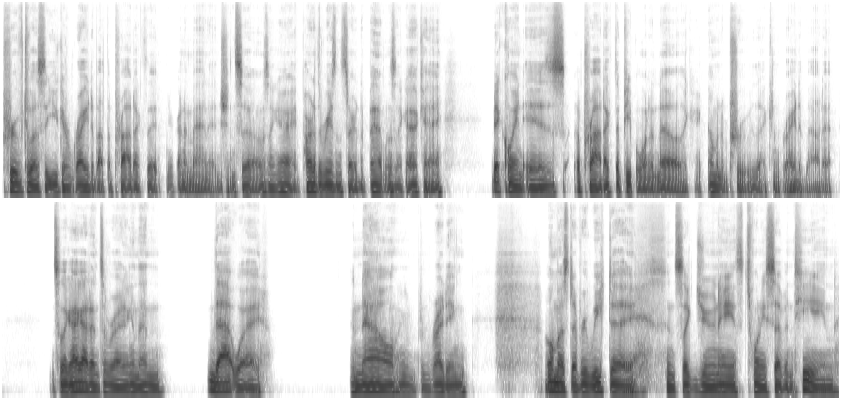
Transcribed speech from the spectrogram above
prove to us that you can write about the product that you're going to manage. And so I was like, all right. Part of the reason I started to bet was like, okay, Bitcoin is a product that people want to know. Like I'm going to prove that I can write about it. And so like I got into writing, and then that way, and now I've been writing almost every weekday since like June 8th, 2017.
